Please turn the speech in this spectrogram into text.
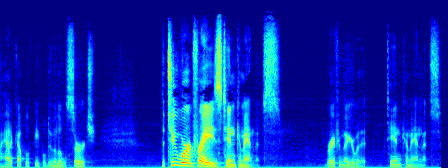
I had a couple of people do a little search. The two word phrase, Ten Commandments. Very familiar with it. Ten Commandments.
